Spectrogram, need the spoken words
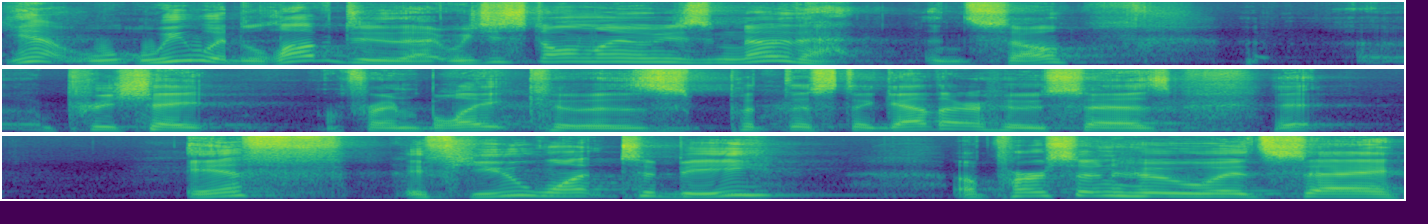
yeah, we would love to do that. We just don't always know that. And so, uh, appreciate my friend Blake who has put this together, who says, if, if you want to be a person who would say,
